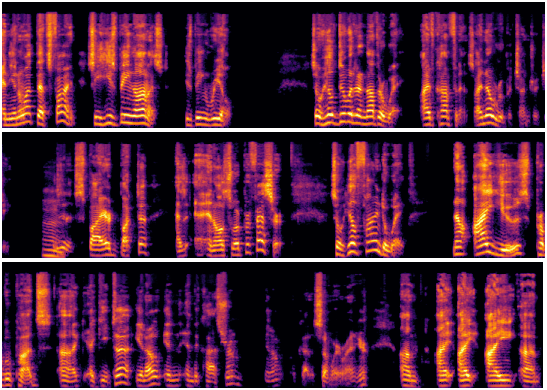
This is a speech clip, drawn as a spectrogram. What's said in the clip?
And you know what? That's fine. See, he's being honest. He's being real. So he'll do it another way. I have confidence. I know Rupa Chandraji. Mm, He's an inspired bhakta as and also a professor. So he'll find a way. Now I use Prabhupada's uh, Gita, you know, in in the classroom. You know, I've got it somewhere around here. Um, I I I um,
